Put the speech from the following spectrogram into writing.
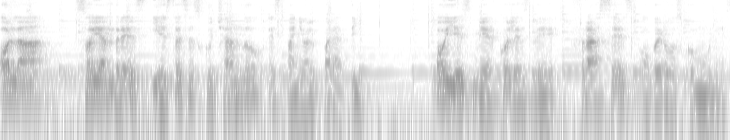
Hola, soy Andrés y estás escuchando Español para ti. Hoy es miércoles de frases o verbos comunes.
